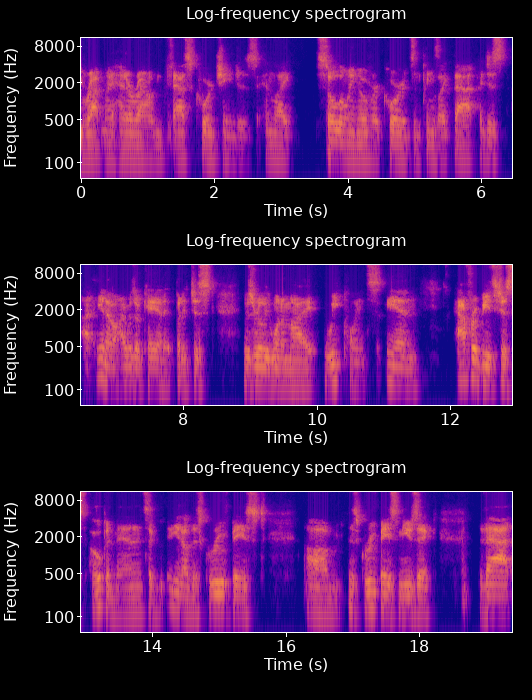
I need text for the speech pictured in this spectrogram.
wrap my head around fast chord changes and like soloing over chords and things like that. I just, I, you know, I was okay at it, but it just it was really one of my weak points. And Afrobeat's just open, man. It's a, you know, this groove based, um, this groove based music that,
